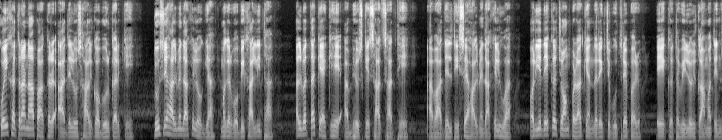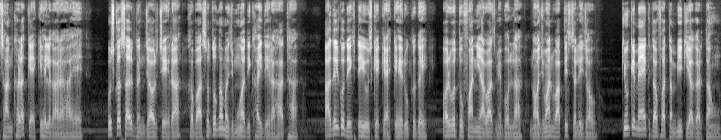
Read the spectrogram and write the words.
कोई खतरा ना पाकर आदिल उस हाल को अबूर करके दूसरे हाल में दाखिल हो गया, मगर वो भी खाली था। अलबत्ता कह के अब भी उसके साथ साथ थे। अब आदिल तीसरे हाल में दाखिल हुआ, और ये देखकर चौंक पड़ा कि अंदर एक चबूतरे पर एक तवील कामत इंसान खड़ा कह के लगा रहा है। उसका सर गंजा और चेहरा खबासतों का मजमुआ दिखाई दे रहा था। आदिल को देखते ही उसके कह के रुक गए, और वह तूफानी आवाज़ में बोला, नौजवान, वापस चले जाओ, क्योंकि मैं एक दफ़ा तंबी किया करता हूँ,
